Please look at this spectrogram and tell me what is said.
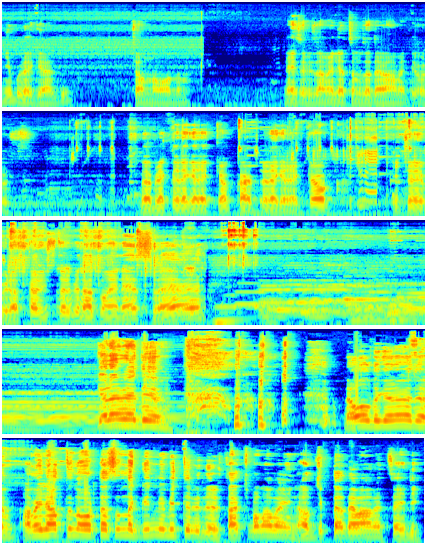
Niye buraya geldi? Hiç anlamadım. Neyse biz ameliyatımıza devam ediyoruz. Böbreklere gerek yok, kalplere gerek yok. İçeri biraz karıştır, biraz mayonez ve... Göremedim. ne oldu göremedim. Ameliyatın ortasında gün mü bitirilir? Saçmalamayın. Azıcık da devam etseydik.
